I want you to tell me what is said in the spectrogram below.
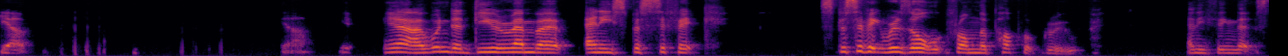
Yep. Yeah, Yeah, I wonder, do you remember any specific specific result from the pop-up group? Anything that's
